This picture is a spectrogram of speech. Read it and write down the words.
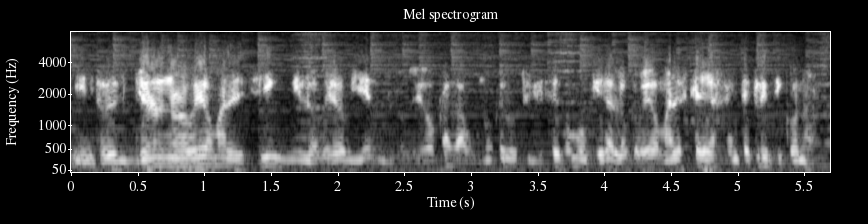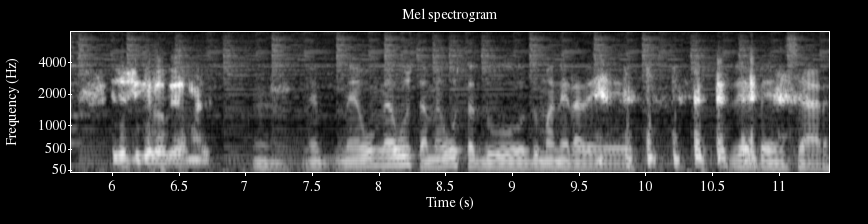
Y entonces yo no, lo veo mal el sync, ni lo veo bien, lo veo cada uno que lo utilice como quiera. Lo que veo mal es que haya gente criticona, eso sí que lo veo mal. Mm, me, me, gusta, me gusta tu, tu manera de, de pensar.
